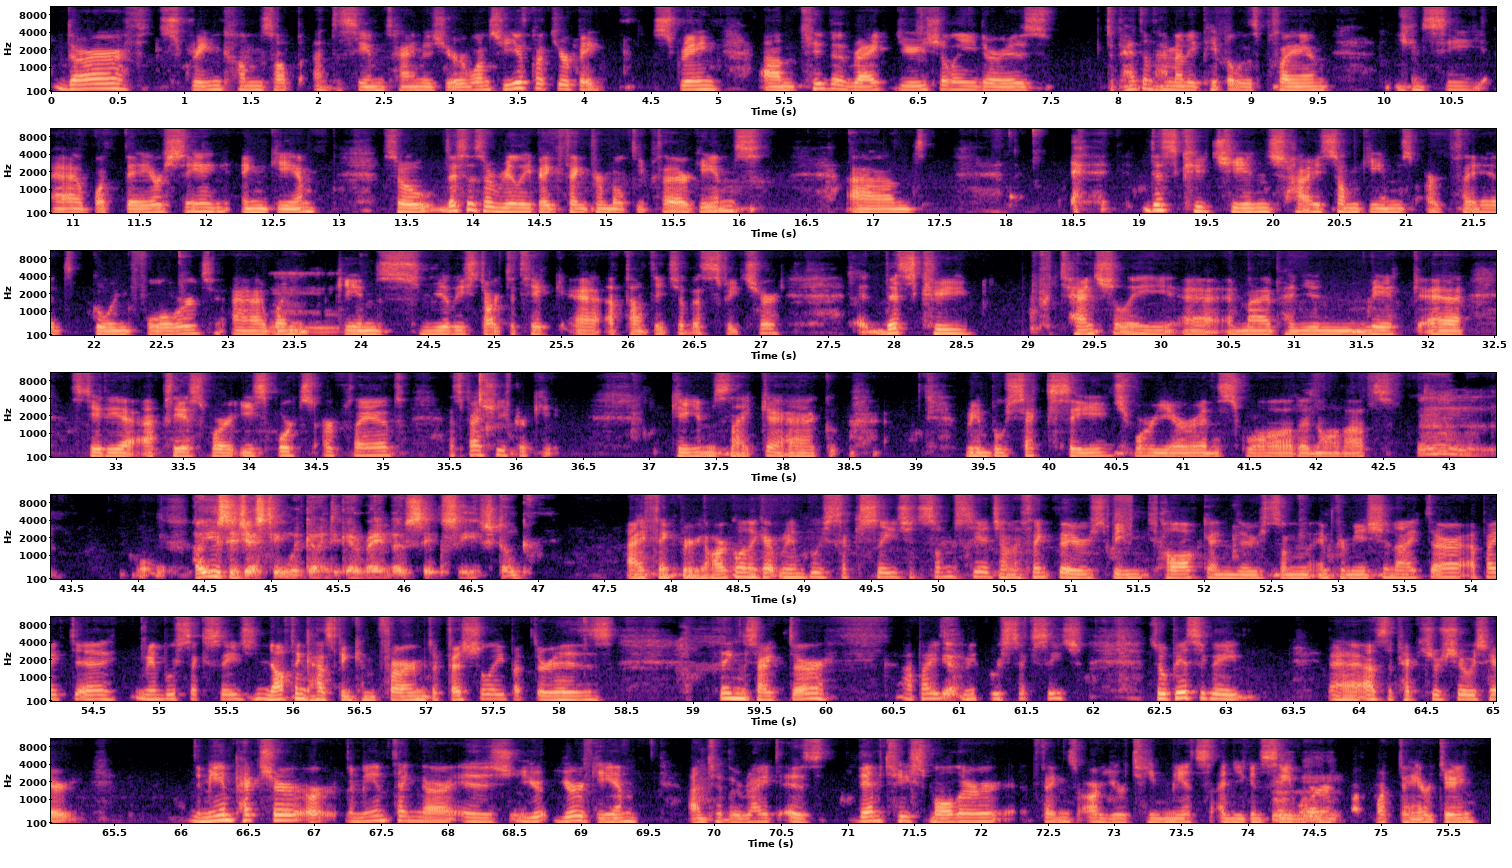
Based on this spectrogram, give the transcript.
their screen comes up at the same time as your one. So you've got your big screen. Um, to the right, usually there is, depending on how many people is playing, you can see uh, what they are seeing in game. So this is a really big thing for multiplayer games, and this could change how some games are played going forward uh, when Mm. games really start to take uh, advantage of this feature. This could potentially, uh, in my opinion, make uh, Stadia a place where esports are played, especially for ga- games like uh, Rainbow Six Siege, where you're in a squad and all that. Mm. Are you suggesting we're going to get Rainbow Six Siege, Duncan? I think we are going to get Rainbow Six Siege at some stage, and I think there's been talk and there's some information out there about uh, Rainbow Six Siege. Nothing has been confirmed officially, but there is things out there about Yeah. Rainbow Six Siege. So basically, uh, as the picture shows here, the main picture or the main thing there is your your game, and to the right is them two smaller things are your teammates, and you can see mm-hmm. where what they are doing.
